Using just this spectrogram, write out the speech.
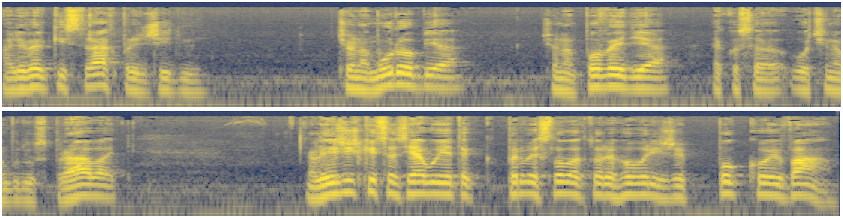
Mali veľký strach pred Židmi. Čo nám urobia, čo nám povedia, ako sa voči nám budú správať. Ale Ježiš, keď sa zjavuje, tak prvé slova, ktoré hovorí, že pokoj vám.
